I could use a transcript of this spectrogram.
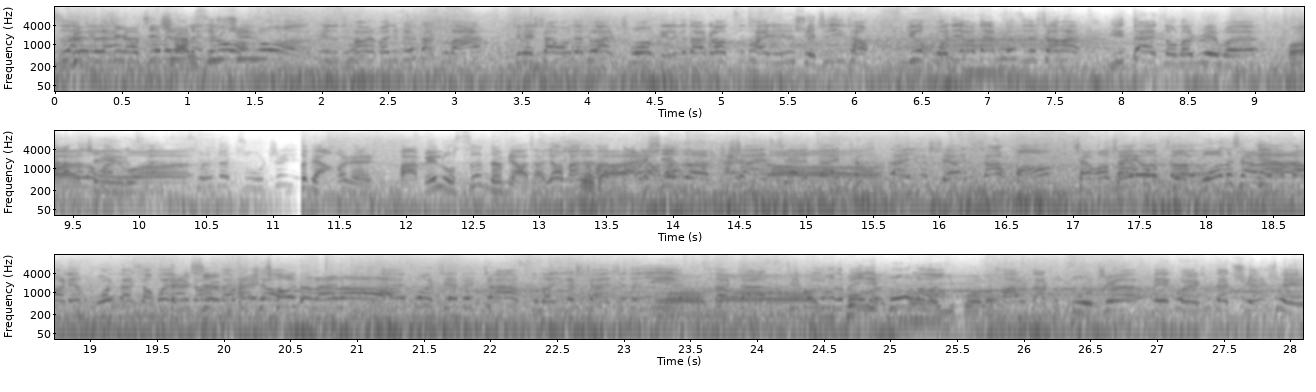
子弹进来，直接被拉了虚弱，瑞子这场完全没有打出来，这边沙皇在乱戳，给了个大招，姿态也是血池一场，一个火箭要带没有自己的伤害，一带走了瑞文，扎克的话是残存的组织，两个人把维鲁斯能秒掉，要不然的话。蝎子闪现在正在一个谁？沙皇，沙皇没有死，活了下来。D M 二连活了下来，小波也但是开车的来了，艾波直接被炸死了，一个闪现的一，子弹炸死，这波又被一波了，他是打出组织，背后也是在泉水。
